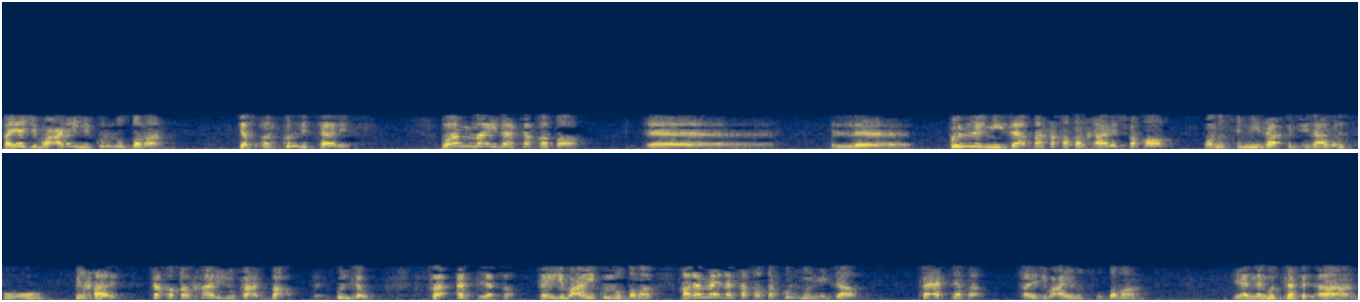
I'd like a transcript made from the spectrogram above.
فيجب عليه كل الضمان يضمن كل التالف. وأما إذا سقط آه، كل الميزاب ما سقط الخارج فقط ونصف الميزاب في الجدار ونصفه في الخارج. سقط الخارج فعد بعض كله. فأتلف. فيجب عليه كل الضمان. قال أما إذا سقط كل الميزاب فأتلف. فيجب عليه نصف الضمان. لأن المتلف الآن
